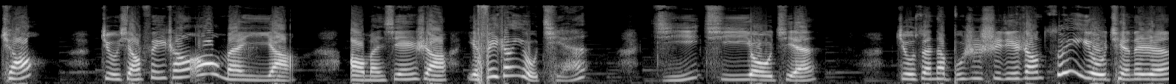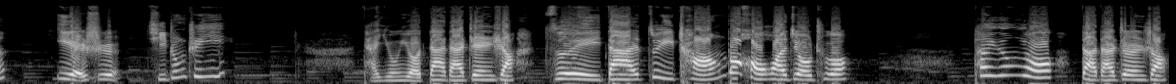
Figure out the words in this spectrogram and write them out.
瞧，就像非常傲慢一样，傲慢先生也非常有钱，极其有钱。就算他不是世界上最有钱的人，也是其中之一。他拥有大大镇上最大最长的豪华轿车，他拥有大大镇上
